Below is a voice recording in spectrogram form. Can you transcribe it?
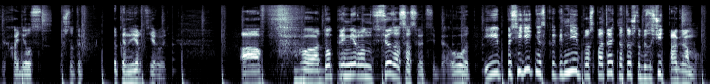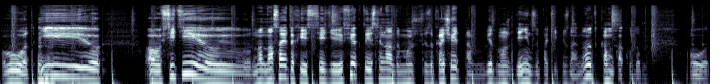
приходилось что-то конвертировать. А в Adobe Premiere он все засасывает в себя. Вот. И посидеть несколько дней, просто потратить на то, чтобы изучить программу. Вот. Мгм. И э, в сети, э, на, на сайтах есть все эти эффекты, если надо, можете закачать, там, где-то, может, денег заплатить, не знаю, ну, это кому как удобно. Вот.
